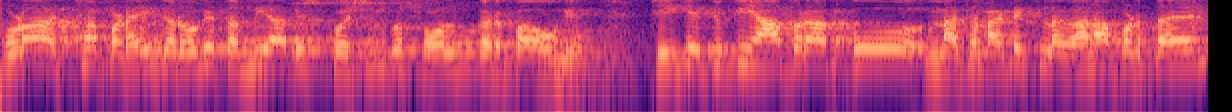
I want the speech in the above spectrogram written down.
थोड़ा अच्छा पढ़ाई करोगे तभी आप इस क्वेश्चन को सॉल्व कर पाओगे। ठीक है? क्योंकि यहाँ पर आपको मैथमेटिक्स लगाना पड़ता है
